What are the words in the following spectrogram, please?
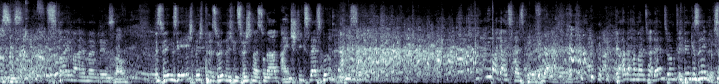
Das ist zweimal in meinem Lebenslauf. Deswegen sehe ich mich persönlich inzwischen als so eine Art Einstiegslesbe. Übergangslesbe vielleicht. Wir alle haben ein Talent und ich bin gesegnet.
